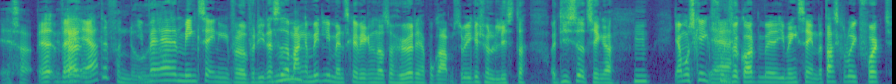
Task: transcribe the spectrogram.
altså, Hvad, hvad der, er det for noget? hvad er en mink-sagen egentlig for noget? Fordi der sidder mm. mange almindelige mennesker i virkeligheden også og hører det her program, som ikke er journalister, og de sidder og tænker, hmm, jeg er måske ikke Ja. fuldt så godt med i mink-sagen, og der skal du ikke frygte.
